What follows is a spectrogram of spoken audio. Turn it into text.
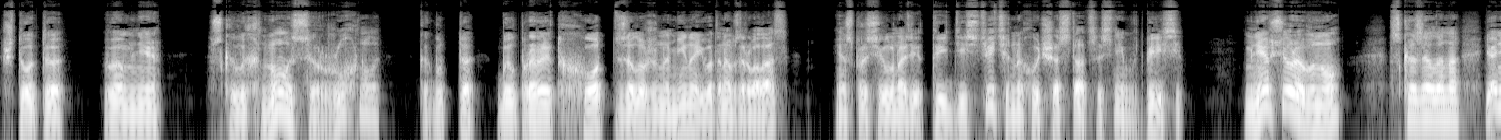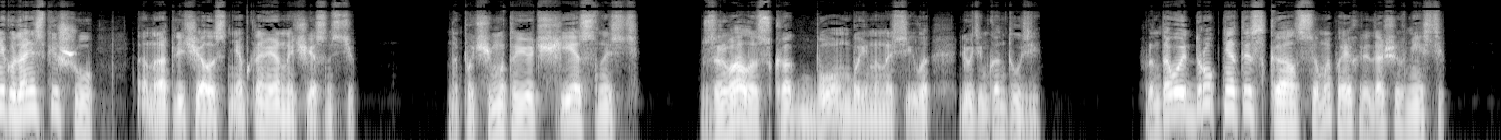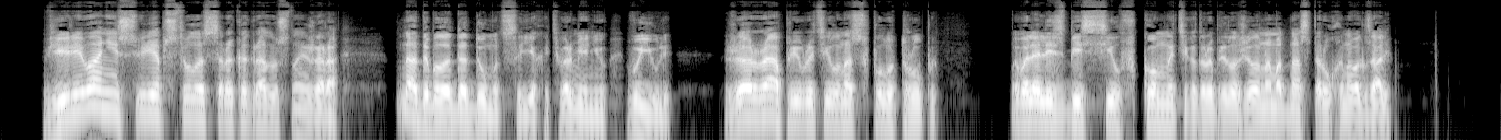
Что-то во мне всколыхнулось и рухнуло, как будто был прорыт ход, заложена мина, и вот она взорвалась. Я спросил у Нади, ты действительно хочешь остаться с ним в Тбилиси? — Мне все равно, — сказала она, — я никуда не спешу. Она отличалась необыкновенной честностью. Но почему-то ее честность взрывалась, как бомба, и наносила людям контузии. Фронтовой друг не отыскался, мы поехали дальше вместе. В Ереване свирепствовала сорокоградусная жара. Надо было додуматься ехать в Армению в июле. Жара превратила нас в полутрупы. Мы валялись без сил в комнате, которую предложила нам одна старуха на вокзале.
